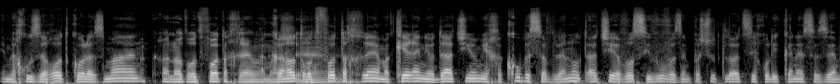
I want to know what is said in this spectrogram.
הן מחוזרות כל הזמן. הקרנות רודפות אחריהם ממש. הקרנות אה, רודפות אחריהם, הקרן יודעת שאם הם יחכו בסבלנות עד שיבוא סיבוב, אז הם פשוט לא יצליחו להיכנס, אז הן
